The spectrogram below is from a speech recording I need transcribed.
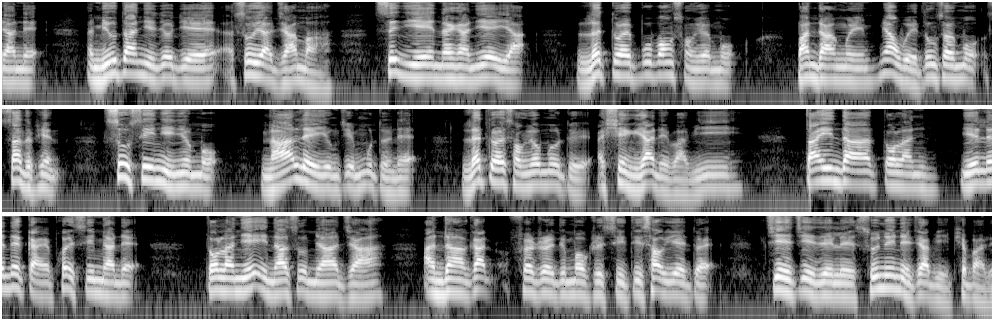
များနဲ့အမျိုးသားညီညွတ်ရေးအစိုးရကြားမှာစစ်ရေးနိုင်ငံရေးအရ လက်တွဲပူးပေါင်းဆောင်ရွက်မှုဗန္ဒာငွေမျှဝေသုံးစွဲမှုစသဖြင့်စုစည်းညီညွတ်မှုနားလေယုံကြည်မှုတွေနဲ့လက်တွဲဆောင်ရွက်မှုတွေအရှိန်ရနေပါပြီ။တိုင်းဒါတော်လန်ရေလက်နဲ့ကင်ဖွဲ့စည်းများနဲ့တော်လန်ရေးအင်အားစုများကြားအနာဂတ် Federal Democracy တည်ဆောက်ရေးအတွက်ကြည်ကြည်လေးလေးဆွေးနွေးနေကြပြီဖြစ်ပါတ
